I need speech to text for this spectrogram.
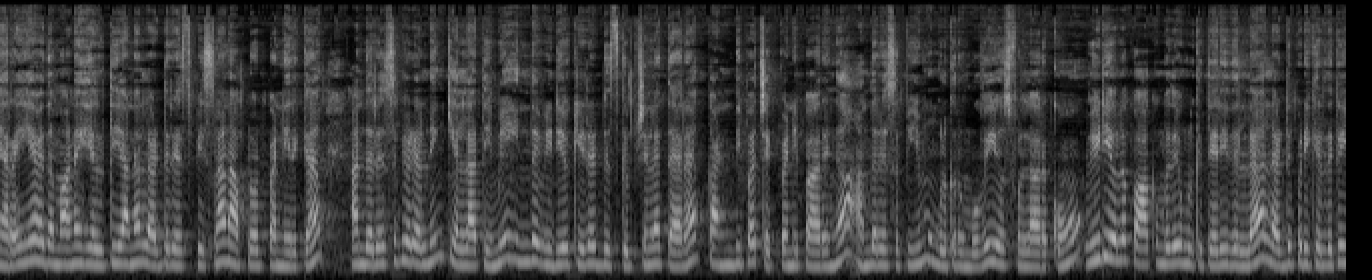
நிறைய விதமான ஹெல்த்தியான லட்டு ரெசிபிஸ்லாம் நான் அப்லோட் பண்ணியிருக்கேன் அந்த ரெசிபியோட லிங்க் எல்லாத்தையுமே இந்த வீடியோ கீழே டிஸ்கிரிப்ஷனில் தரேன். கண்டிப்பாக செக் பண்ணி பாருங்கள் அந்த ரெசிபியும் உங்களுக்கு ரொம்பவே யூஸ்ஃபுல்லாக இருக்கும். வீடியோவில் பார்க்கும்போதே உங்களுக்கு தெரியுதில்ல லட்டு பிடிக்கிறதுக்கு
